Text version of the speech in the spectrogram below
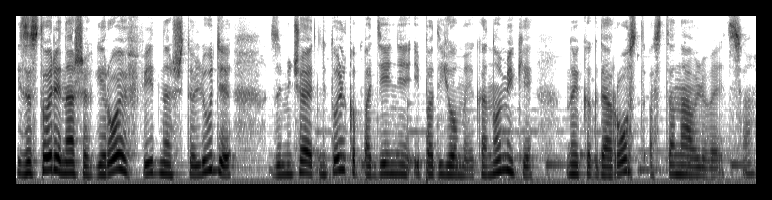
Из истории наших героев видно, что люди замечают не только падение и подъемы экономики, но и когда рост останавливается.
